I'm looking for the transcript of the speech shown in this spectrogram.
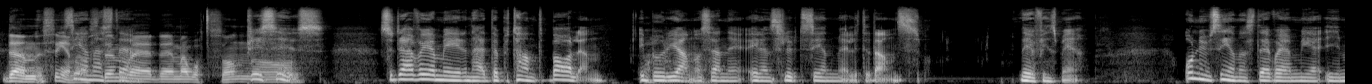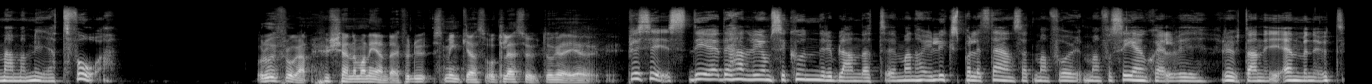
Den senaste, Senaste. med Emma Watson. Precis. Så där var jag med i den här debutantbalen i början och sen är det en slutscen med lite dans. Där jag finns med. Och nu senaste var jag med i Mamma Mia 2. Och då är frågan, hur känner man igen dig? För du sminkas och kläs ut och grejer. Precis, det, det handlar ju om sekunder ibland. Att eh, man har ju lyx på Let's Dance att man får, man får se en själv i rutan i en minut.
